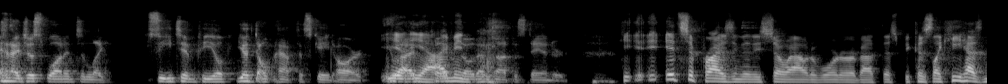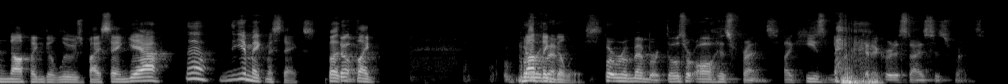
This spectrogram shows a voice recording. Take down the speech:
And I just wanted to like see Tim Peel. You don't have to skate hard. You Yeah, yeah, I mean- know that's not the standard. He, it's surprising that he's so out of order about this because like he has nothing to lose by saying, yeah, yeah, you make mistakes, but No. like nothing remem- to lose. But remember, those are all his friends. Like he's not going to criticize his friends.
